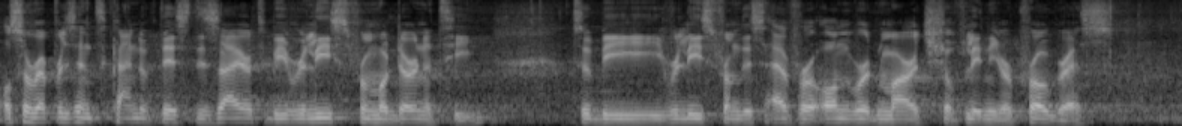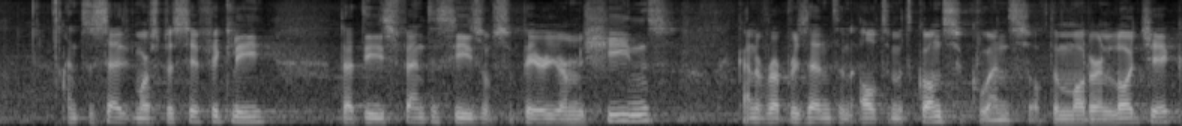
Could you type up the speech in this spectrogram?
also represent kind of this desire to be released from modernity, to be released from this ever onward march of linear progress. And to say it more specifically, that these fantasies of superior machines kind of represent an ultimate consequence of the modern logic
